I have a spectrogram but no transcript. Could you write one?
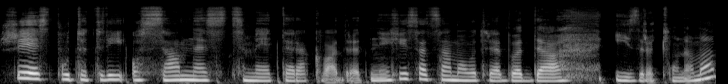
6 puta 3, 18 metara kvadratnih. I sad samo ovo treba da izračunamo.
